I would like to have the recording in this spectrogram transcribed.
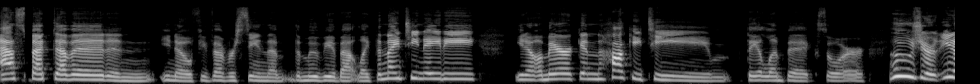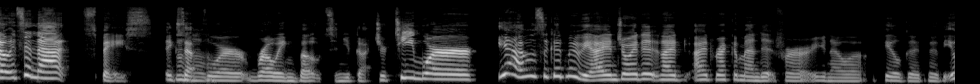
aspect of it and you know if you've ever seen the the movie about like the 1980 you know American hockey team the Olympics or Hoosiers you know it's in that space except mm-hmm. for rowing boats and you've got your teamwork yeah, it was a good movie. I enjoyed it, and I'd I'd recommend it for you know a feel good movie.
